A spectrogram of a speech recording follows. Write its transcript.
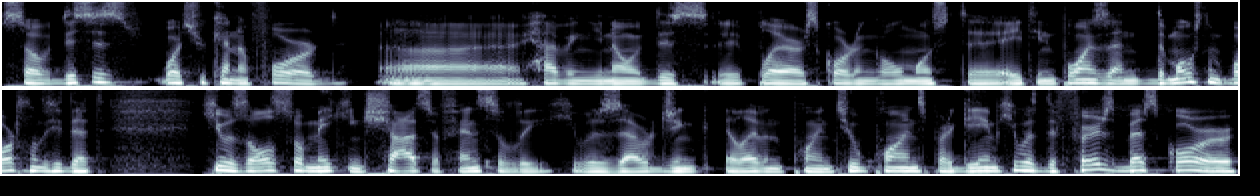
So this is what you can afford, uh, having you know this uh, player scoring almost uh, 18 points, and the most importantly that he was also making shots offensively. He was averaging 11.2 points per game. He was the first best scorer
